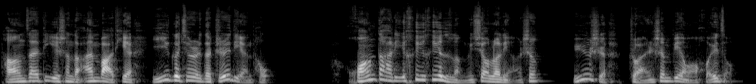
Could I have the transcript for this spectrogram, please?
躺在地上的安霸天一个劲儿的直点头。黄大力嘿嘿冷笑了两声，于是转身便往回走。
